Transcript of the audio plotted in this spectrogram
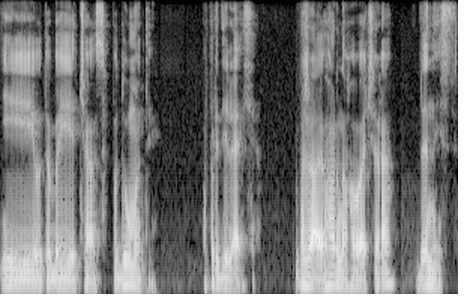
і у тебе є час подумати. Оприділяйся. Бажаю гарного вечора, Денис.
